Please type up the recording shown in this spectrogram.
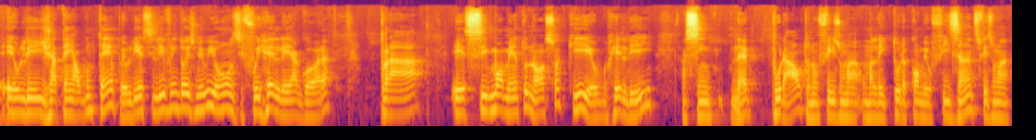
eu li já tem algum tempo, eu li esse livro em 2011, fui reler agora para esse momento nosso aqui. Eu reli, assim, né, por alto, não fiz uma, uma leitura como eu fiz antes, fiz uma,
